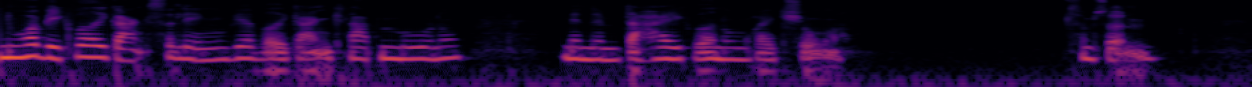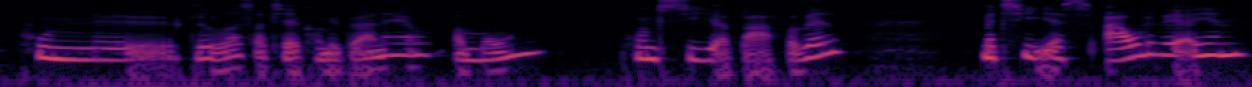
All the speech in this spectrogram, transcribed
nu har vi ikke været i gang så længe. Vi har været i gang i knap en måned. Men øhm, der har ikke været nogen reaktioner. Som sådan. Hun øh, glæder sig til at komme i børnehave om morgenen. Hun siger bare farvel. Mathias afleverer hende.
